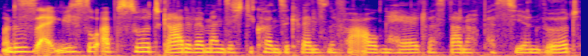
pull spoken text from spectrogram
Und es ist eigentlich so absurd, gerade wenn man sich die Konsequenzen vor Augen hält, was da noch passieren wird.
